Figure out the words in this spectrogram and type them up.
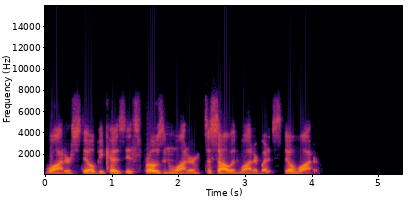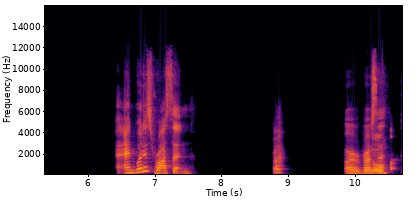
water still because it's frozen water. It's a solid water, but it's still water. And what is rosin? Huh? Or rosa?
